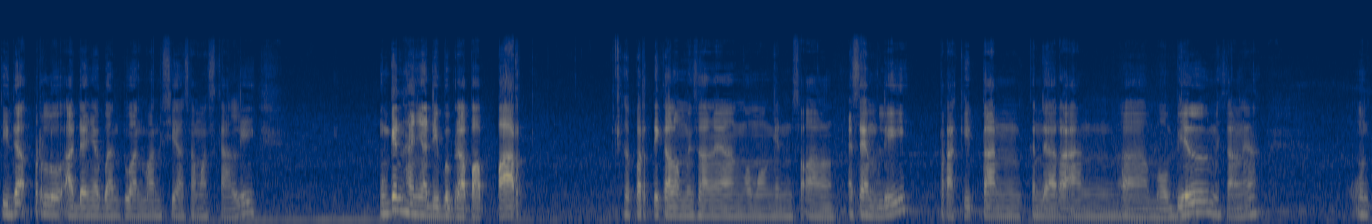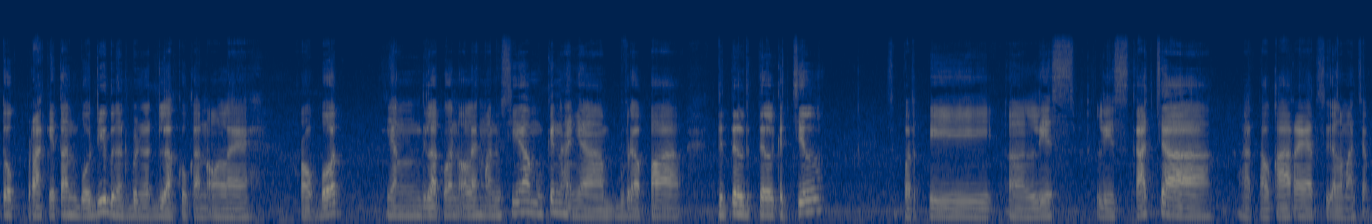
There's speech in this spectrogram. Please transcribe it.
tidak perlu adanya bantuan manusia sama sekali. Mungkin hanya di beberapa part, seperti kalau misalnya ngomongin soal assembly, perakitan kendaraan uh, mobil misalnya, untuk perakitan bodi benar-benar dilakukan oleh robot, yang dilakukan oleh manusia mungkin hanya beberapa detail-detail kecil seperti uh, list list kaca atau karet segala macam.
